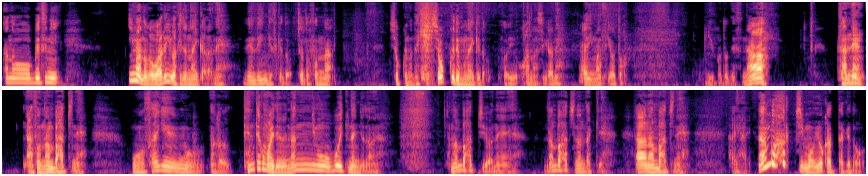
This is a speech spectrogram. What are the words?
あの、別に、今のが悪いわけじゃないからね。全然いいんですけど、ちょっとそんな、ショックの出来、ショックでもないけど、そういうお話がね、ありますよ、ということですな。残念。あ、そう、ナンバーハッチね。もう最近、もう、なんか、てんてこまいで何にも覚えてないんじゃないナンバーハッチはね、ナンバーハッチなんだっけ？あ、ナンバーハッチね。はいはい。ナンバーハッチも良かったけど、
